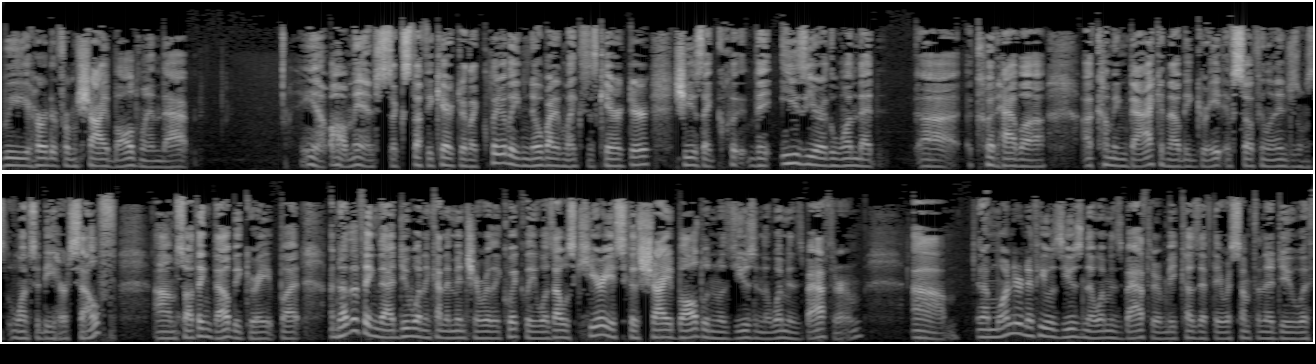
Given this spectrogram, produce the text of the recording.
we heard it from Shy Baldwin that you know, oh man, she's like stuffy character. Like clearly nobody likes this character. She's like cl- the easier the one that uh, could have a, a, coming back, and that would be great if Sophie just wants to be herself. Um, so I think that would be great. But another thing that I do want to kind of mention really quickly was I was curious because Shy Baldwin was using the women's bathroom. Um, and I'm wondering if he was using the women's bathroom because if there was something to do with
